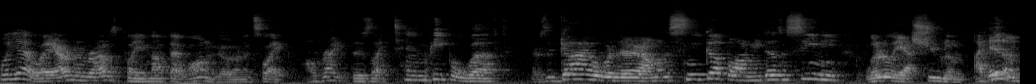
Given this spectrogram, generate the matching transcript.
Well, yeah, like I remember I was playing not that long ago, and it's like, all right, there's like ten people left. There's a guy over there. I'm gonna sneak up on him. He doesn't see me. Literally, I shoot him. I hit him,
